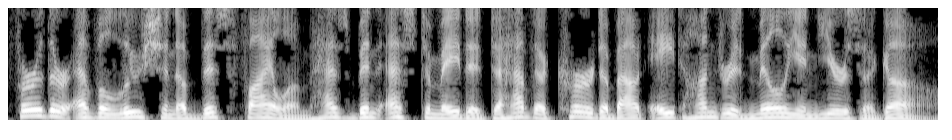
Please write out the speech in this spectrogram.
Further evolution of this phylum has been estimated to have occurred about 800 million years ago.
